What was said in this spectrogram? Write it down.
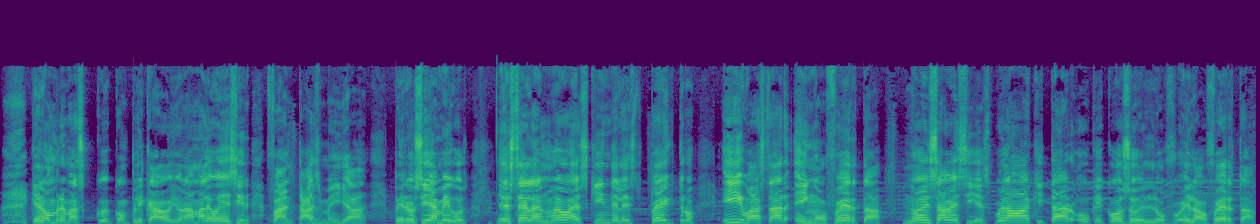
¿Qué nombre más complicado? Yo nada más le voy a decir fantasma ya. Pero sí, amigos, esta es la nueva skin del espectro y va a estar en oferta. No se sabe si después la van a quitar o qué cosa la oferta.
